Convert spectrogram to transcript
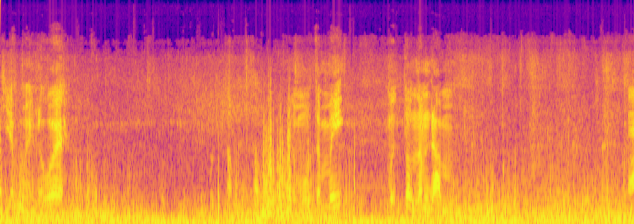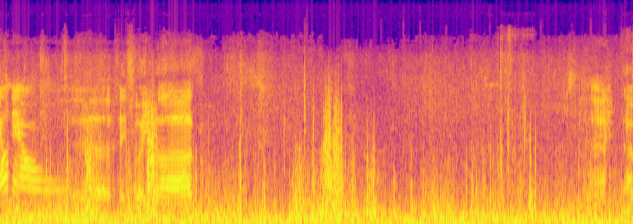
เจี๊ยบใหม่แล้วเว้ยตับตับตะมุตะมิหมึกต้มน้ำดแนวแนวำ เออสวยอยู่หรอกตาม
